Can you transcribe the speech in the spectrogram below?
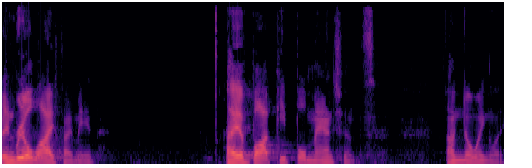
In real life, I mean. I have bought people mansions unknowingly.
